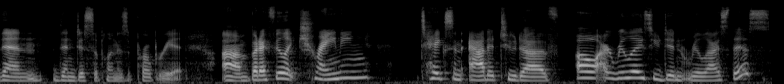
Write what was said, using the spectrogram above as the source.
then then discipline is appropriate. Um, but I feel like training takes an attitude of, oh, I realize you didn't realize this.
